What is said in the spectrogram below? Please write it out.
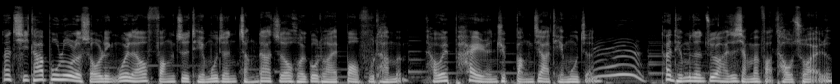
那其他部落的首领为了要防止铁木真长大之后回过头来报复他们，还会派人去绑架铁木真。但铁木真最后还是想办法逃出来了。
